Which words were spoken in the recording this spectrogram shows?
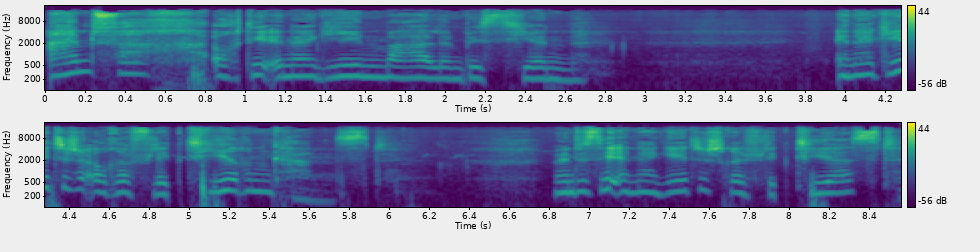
einfach auch die Energien mal ein bisschen energetisch auch reflektieren kannst. Wenn du sie energetisch reflektierst,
